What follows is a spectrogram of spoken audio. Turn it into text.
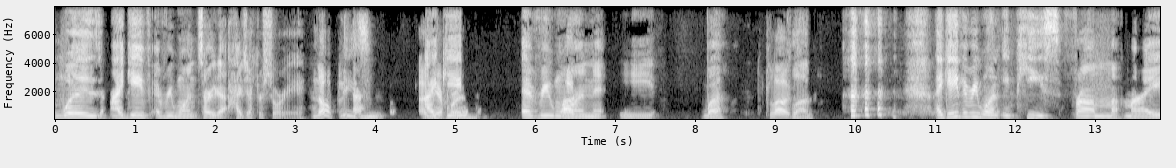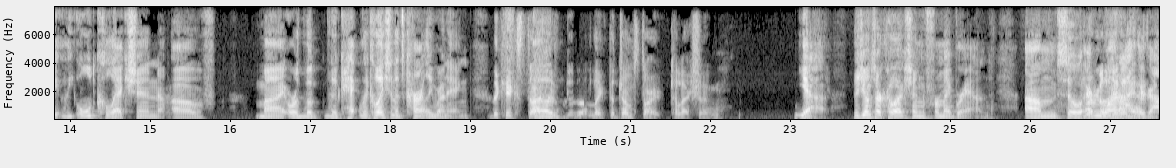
was I gave everyone. Sorry to hijack your story. No, please. Um, I gave everyone a what Plug. plug. I gave everyone a piece from my the old collection of my or the the, the collection that's currently running. The Kickstarter, Um, the, like the Jumpstart collection. Yeah, the Jumpstart collection for my brand. Um, so everyone Rebellion either got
